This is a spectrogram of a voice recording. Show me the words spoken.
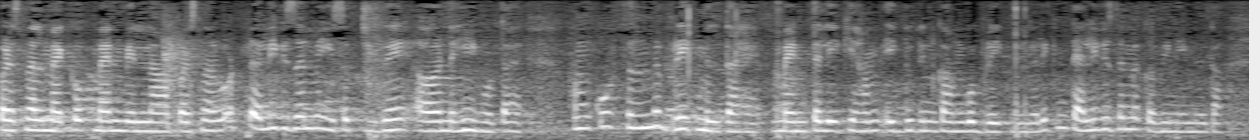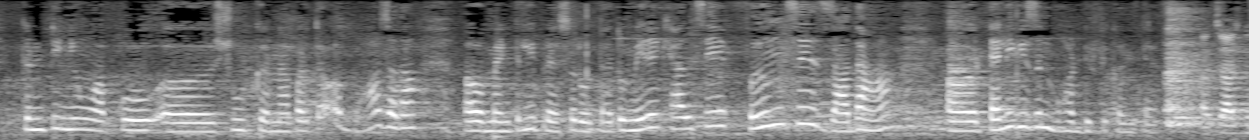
पर्सनल मेकअप मैन मिलना पर्सनल और टेलीविज़न में ये सब चीज़ें नहीं होता है। हमको फ़िल्म में ब्रेक मिलता है मेंटली कि हम एक दो दिन का हमको ब्रेक मिल गया लेकिन टेलीविज़न में कभी नहीं मिलता। कंटिन्यू आपको शूट करना पड़ता है और बहुत ज़्यादा मेंटली प्रेशर होता है। तो मेरे ख्याल से फ़िल्म से ज़्यादा टेलीविज़न बहुत डिफ़िकल्ट है। अच्छा आज के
